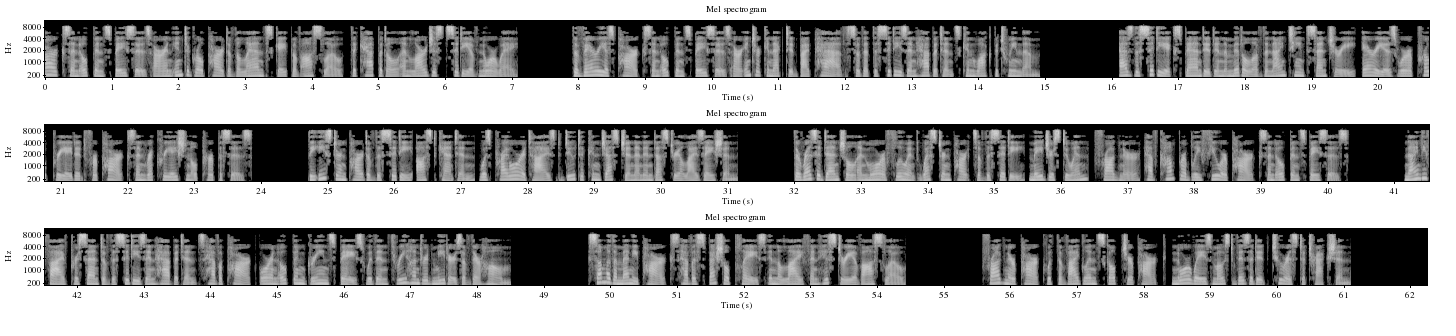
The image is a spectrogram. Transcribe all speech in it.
Parks and open spaces are an integral part of the landscape of Oslo, the capital and largest city of Norway. The various parks and open spaces are interconnected by paths so that the city's inhabitants can walk between them. As the city expanded in the middle of the 19th century, areas were appropriated for parks and recreational purposes. The eastern part of the city was prioritized due to congestion and industrialization. The residential and more affluent western parts of the city Majorstuen, Frogner have comparably fewer parks and open spaces. 95% of the city's inhabitants have a park or an open green space within 300 meters of their home. Some of the many parks have a special place in the life and history of Oslo, Frogner Park with the Vigeland Sculpture Park, Norway's most visited tourist attraction.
